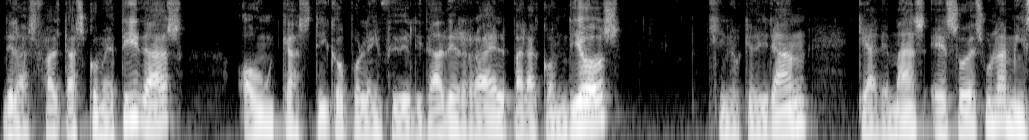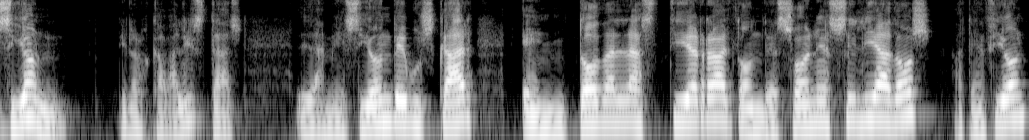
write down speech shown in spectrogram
de las faltas cometidas, o un castigo por la infidelidad de Israel para con Dios, sino que dirán que además eso es una misión, dirán los cabalistas, la misión de buscar en todas las tierras donde son exiliados, atención,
